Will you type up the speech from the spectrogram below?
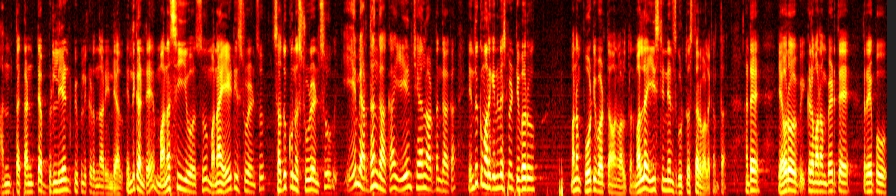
అంతకంటే బ్రిలియంట్ పీపుల్ ఇక్కడ ఉన్నారు ఇండియాలో. ఎందుకంటే మన సీఈఓస్ మన ఐఐటి స్టూడెంట్స్ చదువుకున్న స్టూడెంట్స్ ఏమి అర్థం కాక ఏం చేయాలో అర్థం కాక ఎందుకు మనకి ఇన్వెస్ట్మెంట్ ఇవ్వరు? మనం పోటీ పడతామని వాళ్ళతో. మళ్ళీ ఈస్ట్ ఇండియన్స్ గుర్తొస్తారు వాళ్ళకంతా. అంటే ఎవరో ఇక్కడ మనం పెడితే రేపు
